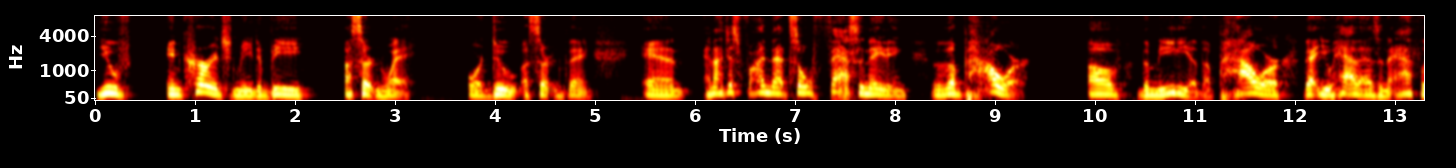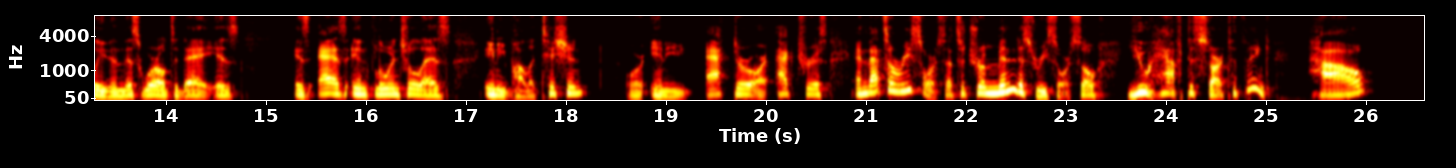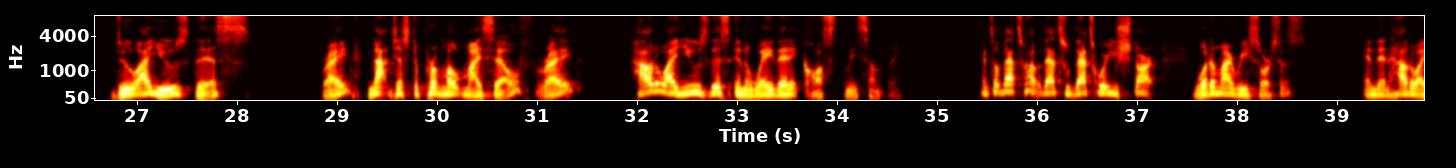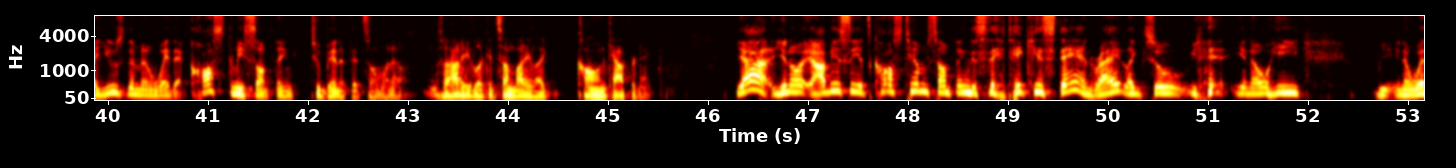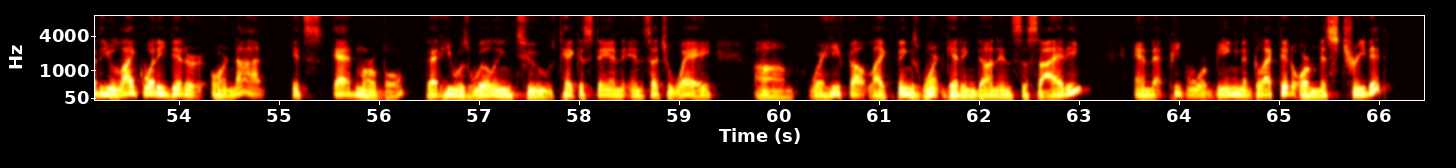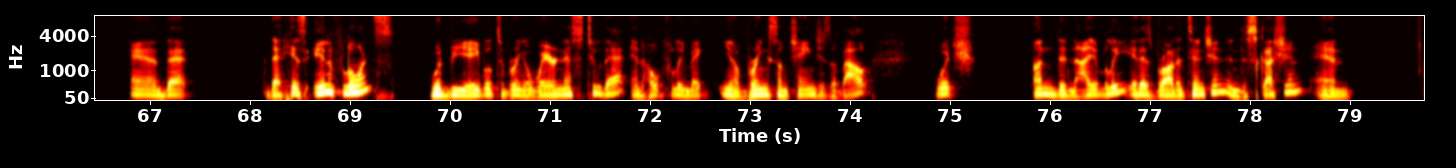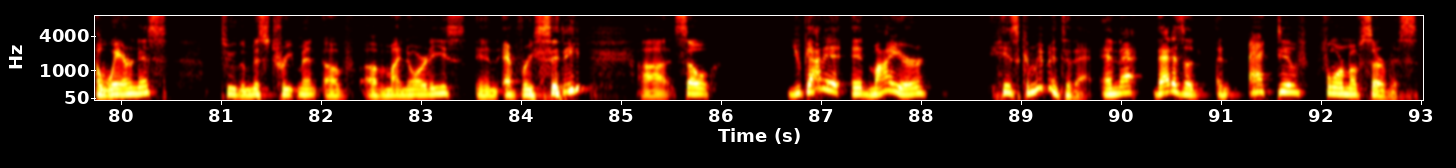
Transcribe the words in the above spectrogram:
you've encouraged me to be a certain way or do a certain thing. And and I just find that so fascinating the power of the media the power that you have as an athlete in this world today is is as influential as any politician or any actor or actress and that's a resource. That's a tremendous resource. So you have to start to think how do I use this right not just to promote myself right how do I use this in a way that it costs me something and so that's how that's that's where you start. What are my resources? And then how do I use them in a way that costs me something to benefit someone else? So how do you look at somebody like Colin Kaepernick? Yeah, you know, obviously it's cost him something to stay, take his stand, right? Like so you know, he you know, whether you like what he did or, or not, it's admirable that he was willing to take a stand in such a way um, where he felt like things weren't getting done in society and that people were being neglected or mistreated and that that his influence would be able to bring awareness to that and hopefully make you know bring some changes about which undeniably it has brought attention and discussion and awareness to the mistreatment of of minorities in every city uh, so you got to admire his commitment to that and that that is a an active form of service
